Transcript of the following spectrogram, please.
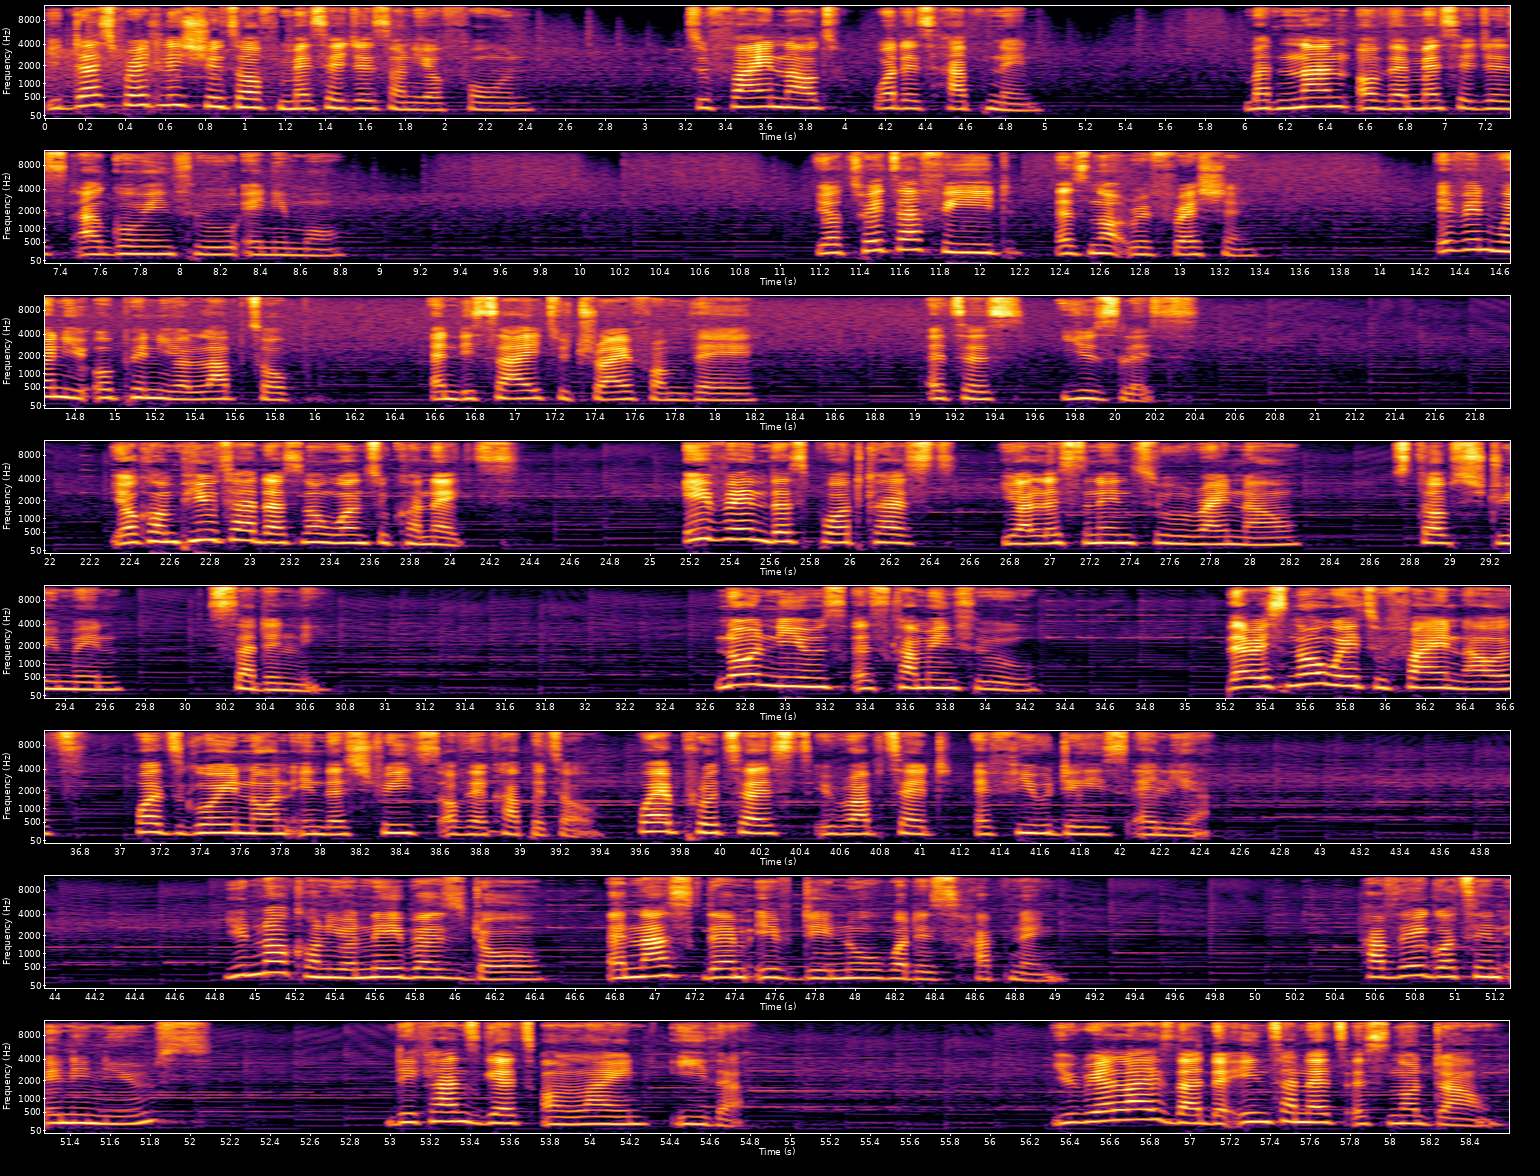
You desperately shoot off messages on your phone to find out what is happening, but none of the messages are going through anymore. Your Twitter feed is not refreshing. Even when you open your laptop and decide to try from there, it is useless. Your computer does not want to connect. Even this podcast you are listening to right now stops streaming suddenly. No news is coming through. There is no way to find out what's going on in the streets of the capital, where protests erupted a few days earlier. You knock on your neighbor's door and ask them if they know what is happening. Have they gotten any news? They can't get online either. You realize that the internet is not down,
